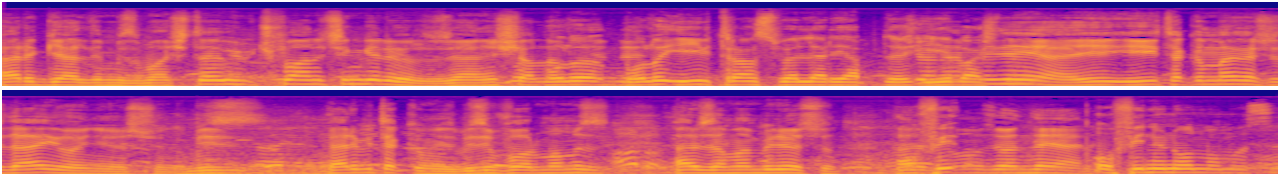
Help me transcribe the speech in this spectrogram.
her geldiğimiz maçta 3 puan için geliyoruz. Yani inşallah Bolu, de- Bolu iyi transferler yaptı, hiç iyi başladı. yani. İyi, iyi takımlara karşı daha iyi oynuyoruz çünkü. Biz her bir takımıyız. Bizim formamız her zaman biliyorsun. Her Ofi- formamız önde yani. Ofinin olmaması.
